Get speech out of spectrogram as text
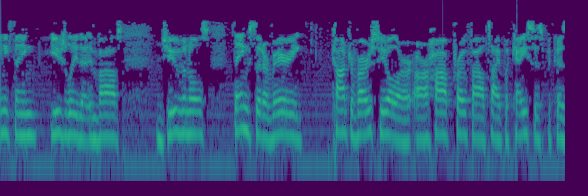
anything usually that involves juveniles, things that are very controversial or, or high profile type of cases because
